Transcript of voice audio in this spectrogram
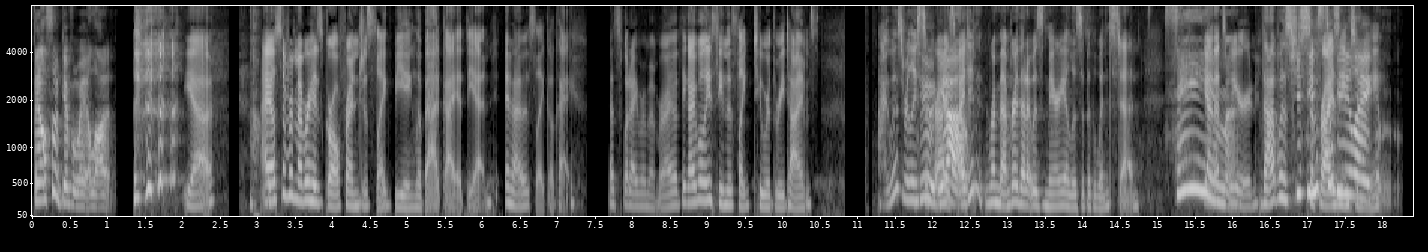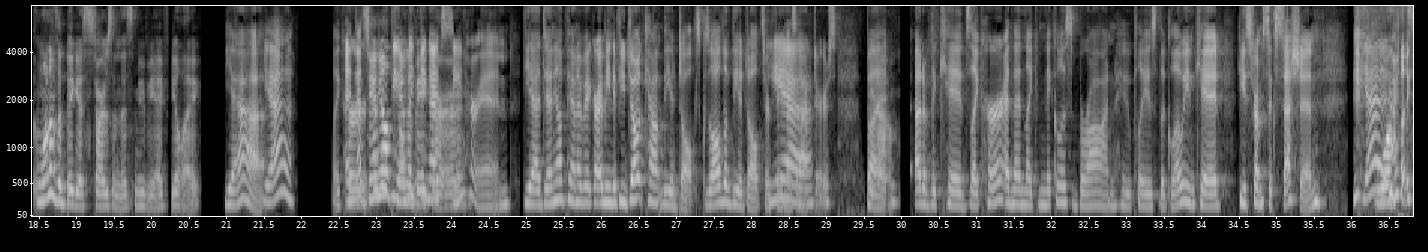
They also give away a lot. Yeah. I also remember his girlfriend just like being the bad guy at the end. And I was like, okay, that's what I remember. I think I've only seen this like two or three times. I was really Dude, surprised. yeah. I didn't remember that it was Mary Elizabeth Winstead. Same. Yeah, that's weird. That was She seems to surprising be to, like me. one of the biggest stars in this movie. I feel like. Yeah. Yeah. Like her. And that's Danielle really the only thing I've seen her in. yeah, Danielle Panabaker. I mean, if you don't count the adults, because all of the adults are famous Yeah. actors. But Yeah. out of the kids, like her, and then like Nicholas Braun, who plays the glowing kid, he's from Succession. Yes. What? like,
